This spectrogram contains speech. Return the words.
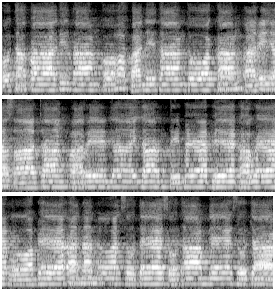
อุตปาทิตังขอปณิทางทุกขังอริยศาสัจจังปเรนยายจันติเมเพขเวผัวเพอนันโนสุเตสุธรรมเมสุจัก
